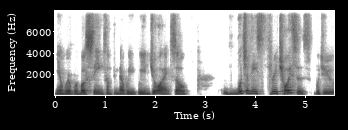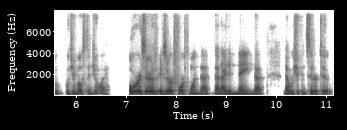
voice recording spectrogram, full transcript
you know, we're, we're both seeing something that we, we enjoy. So which of these three choices would you, would you most enjoy? Or is there, is there a fourth one that, that I didn't name that, that we should consider too?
